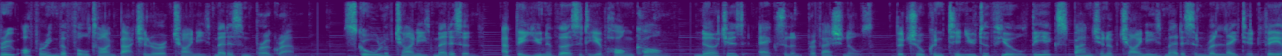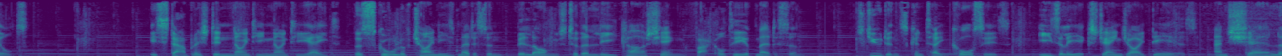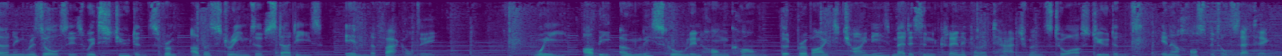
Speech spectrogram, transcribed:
through offering the full-time Bachelor of Chinese Medicine program. School of Chinese Medicine at the University of Hong Kong nurtures excellent professionals that shall continue to fuel the expansion of Chinese medicine related fields. Established in 1998, the School of Chinese Medicine belongs to the Li Ka-shing Faculty of Medicine. Students can take courses, easily exchange ideas, and share learning resources with students from other streams of studies in the faculty. We are the only school in Hong Kong that provides Chinese medicine clinical attachments to our students in a hospital setting.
